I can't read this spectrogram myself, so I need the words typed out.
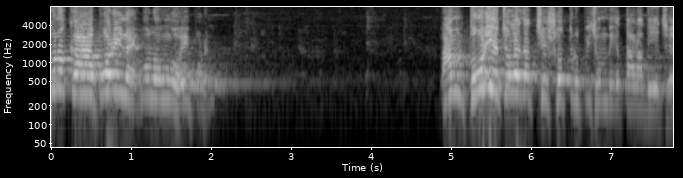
কোনো কাপড়ই নাই উলঙ্গ হয়ে পড়েন আমি দৌড়িয়ে চলে যাচ্ছে, শত্রু পিছন দিকে তাড়া দিয়েছে।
